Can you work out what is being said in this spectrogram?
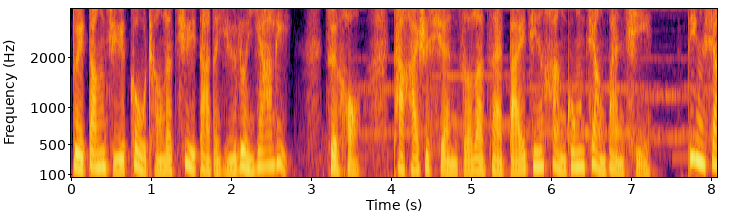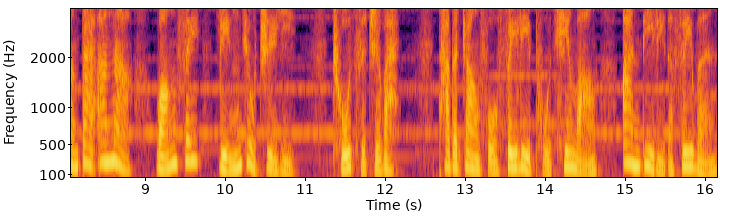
对当局构成了巨大的舆论压力。最后，他还是选择了在白金汉宫降半旗，并向戴安娜王妃灵柩致意。除此之外，她的丈夫菲利普亲王暗地里的绯闻，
